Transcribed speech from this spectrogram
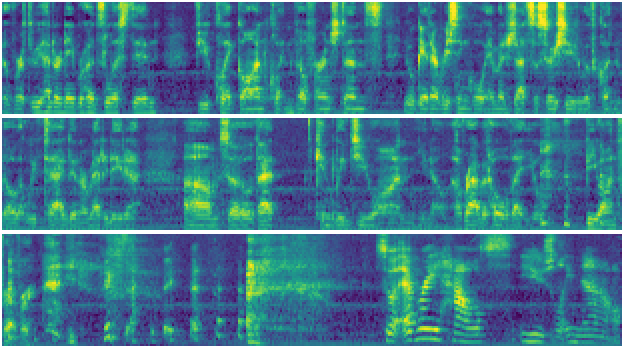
over 300 neighborhoods listed. If you click on Clintonville, for instance, you'll get every single image that's associated with Clintonville that we've tagged in our metadata. Um, so that can lead you on, you know, a rabbit hole that you'll be on forever. exactly. so every house usually now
